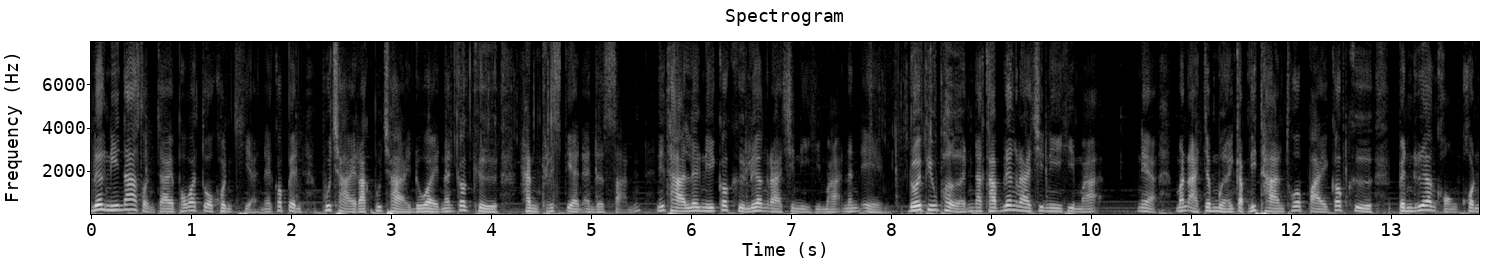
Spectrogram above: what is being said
เรื่องนี้น่าสนใจเพราะว่าตัวคนเขียนเนี่ยก็เป็นผู้ชายรักผู้ชายด้วย นั่นก็คือฮันคริสเตียนแอนเดอร์สันนิทานเรื่องนี้ก็คือเรื่องราชินีหิมะนั่นเอง โดยผิวเผินนะครับเรื่องราชินีหิมะเนี่ยมันอาจจะเหมือนกับนิทานทั่วไปก็คือเป็นเรื่องของคน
